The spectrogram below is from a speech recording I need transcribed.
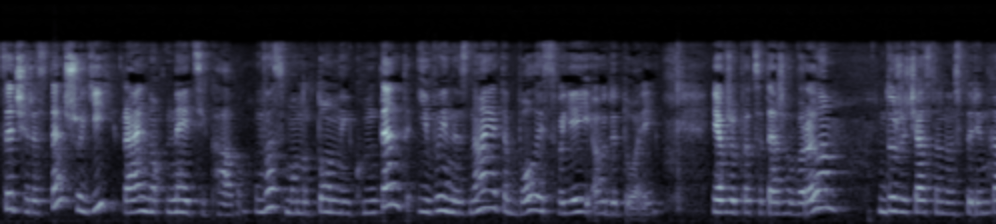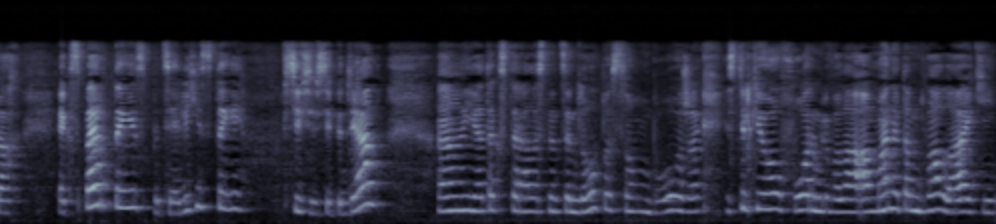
це через те, що їй реально не цікаво. У вас монотонний контент, і ви не знаєте болей своєї аудиторії. Я вже про це теж говорила. Дуже часто на сторінках експерти, спеціалісти, всі-всі-всі підряд. Я так старалась над цим дописом, Боже, я стільки його оформлювала, а в мене там два лайки.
